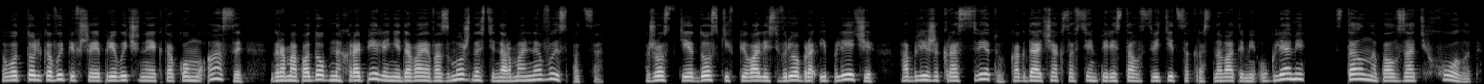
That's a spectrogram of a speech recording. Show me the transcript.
Вот только выпившие привычные к такому асы громоподобно храпели, не давая возможности нормально выспаться. Жесткие доски впивались в ребра и плечи, а ближе к рассвету, когда очаг совсем перестал светиться красноватыми углями, стал наползать холод.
